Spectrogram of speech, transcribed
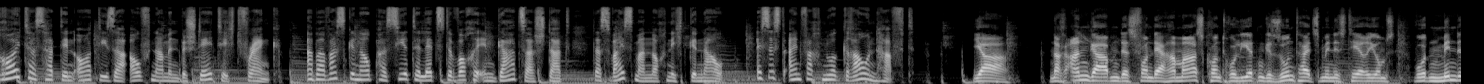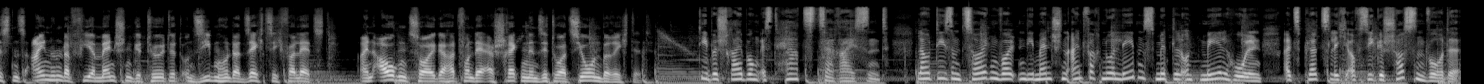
Reuters hat den Ort dieser Aufnahmen bestätigt, Frank. Aber was genau passierte letzte Woche in Gaza-Stadt, das weiß man noch nicht genau. Es ist einfach nur grauenhaft. Ja, nach Angaben des von der Hamas kontrollierten Gesundheitsministeriums wurden mindestens 104 Menschen getötet und 760 verletzt. Ein Augenzeuge hat von der erschreckenden Situation berichtet. Die Beschreibung ist herzzerreißend. Laut diesem Zeugen wollten die Menschen einfach nur Lebensmittel und Mehl holen, als plötzlich auf sie geschossen wurde.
